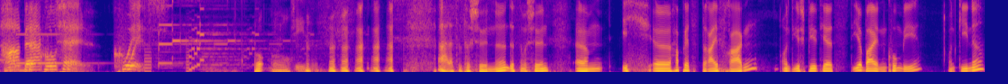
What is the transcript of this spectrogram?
Hardberg Hotel Quiz. Oh oh. Jesus. Ah, das ist so schön, ne? Das ist so schön. Ähm, ich äh, habe jetzt drei Fragen und ihr spielt jetzt, ihr beiden, Kumbi und Gine,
